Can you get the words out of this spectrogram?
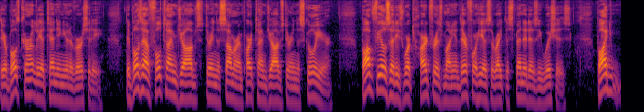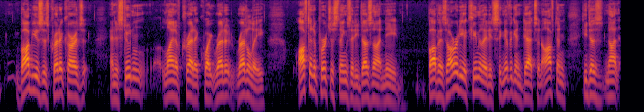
They are both currently attending university. They both have full time jobs during the summer and part time jobs during the school year. Bob feels that he's worked hard for his money and therefore he has the right to spend it as he wishes. Bob, Bob uses credit cards and his student line of credit quite readily, often to purchase things that he does not need. Bob has already accumulated significant debts and often he does not,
